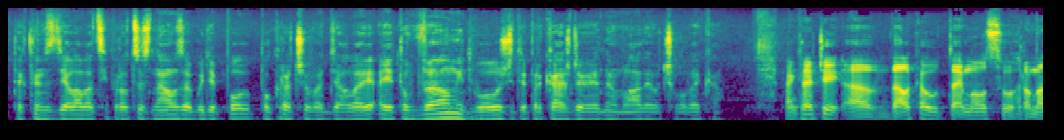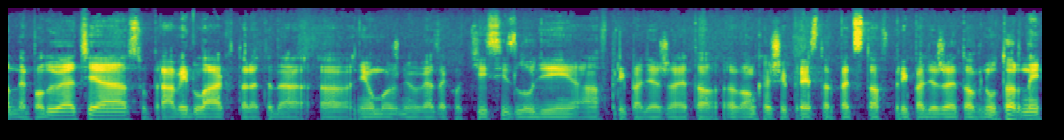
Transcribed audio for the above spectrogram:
tak ten vzdelávací proces naozaj bude po, pokračovať ďalej a je to veľmi dôležité pre každého jedného mladého človeka. Pán Krajčí, veľkou témou sú hromadné podujatia, sú pravidlá, ktoré teda neumožňujú viac ako tisíc ľudí a v prípade, že je to vonkajší priestor 500, v prípade, že je to vnútorný,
